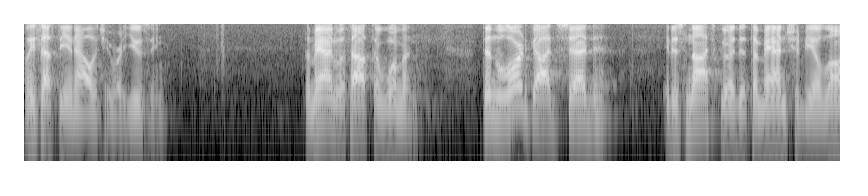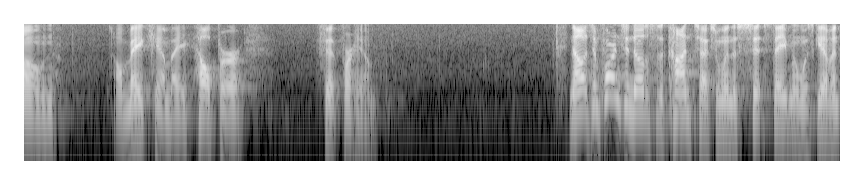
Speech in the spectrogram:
least that's the analogy we're using. The man without the woman. Then the Lord God said, It is not good that the man should be alone. I'll make him a helper fit for him. Now, it's important to notice the context when the statement was given.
